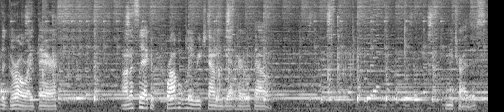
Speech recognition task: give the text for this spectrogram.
The girl right there. Honestly, I could probably reach down and get her without... Let me try this.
